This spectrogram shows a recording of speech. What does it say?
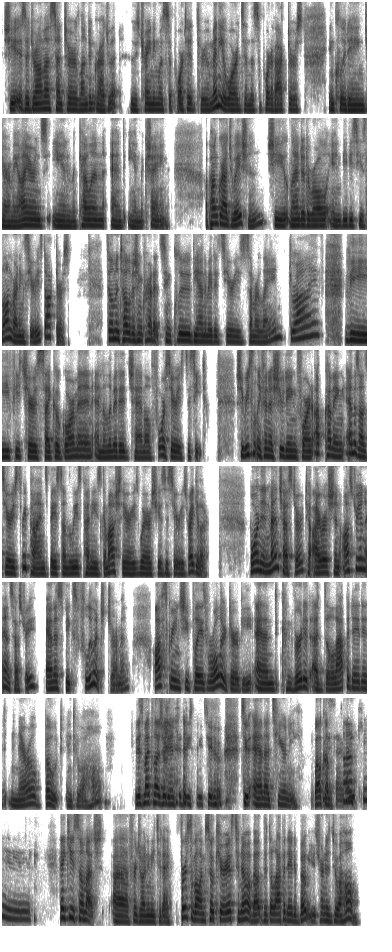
She is a Drama Center London graduate whose training was supported through many awards in the support of actors, including Jeremy Irons, Ian McKellen, and Ian McShane. Upon graduation, she landed a role in BBC's long running series Doctors. Film and television credits include the animated series Summer Lane Drive, the features Psycho Goreman, and the limited Channel 4 series Deceit. She recently finished shooting for an upcoming Amazon series Three Pines based on Louise Penny's Gamache series, where she is a series regular. Born in Manchester to Irish and Austrian ancestry, Anna speaks fluent German. Off screen, she plays roller derby and converted a dilapidated, narrow boat into a home. It is my pleasure to introduce you to, to Anna Tierney. Welcome. Thank you. Thank you so much uh, for joining me today. First of all, I'm so curious to know about the dilapidated boat you turned into a home.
